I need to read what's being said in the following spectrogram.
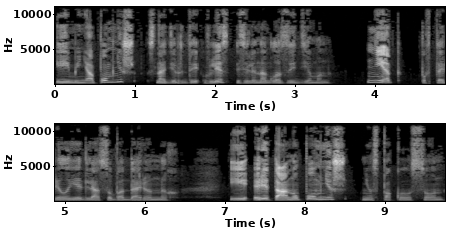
«И меня помнишь?» – с надеждой влез зеленоглазый демон. «Нет», – повторила я для особо одаренных. «И Ритану помнишь?» – не успокоился он.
